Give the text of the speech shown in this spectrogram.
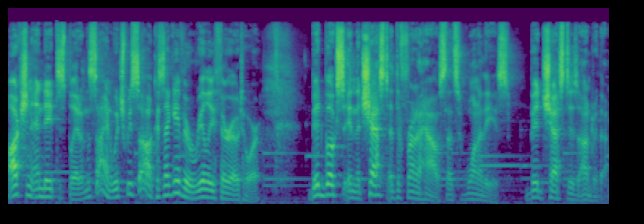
Auction end date displayed on the sign, which we saw, because I gave a really thorough tour. Bid books in the chest at the front of house. That's one of these. Bid chest is under them.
